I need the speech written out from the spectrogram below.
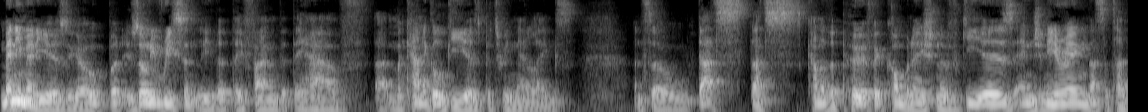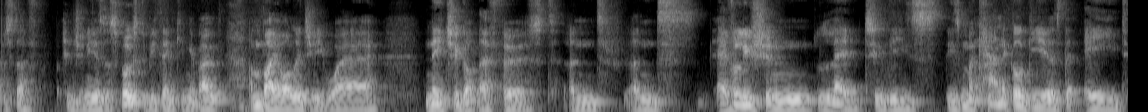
many many years ago, but it was only recently that they found that they have uh, mechanical gears between their legs. And so that's that's kind of the perfect combination of gears, engineering, that's the type of stuff engineers are supposed to be thinking about, and biology, where nature got there first and and evolution led to these these mechanical gears that aid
